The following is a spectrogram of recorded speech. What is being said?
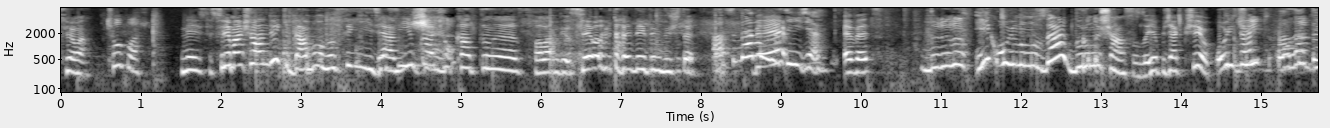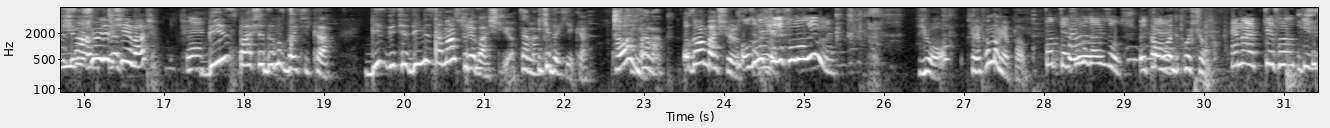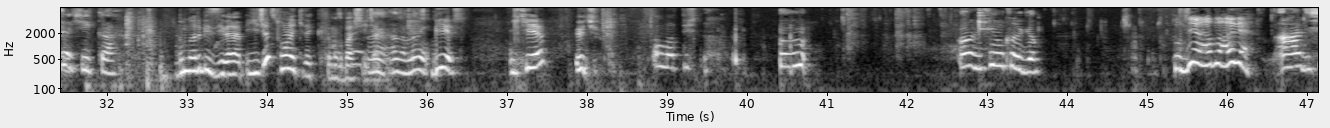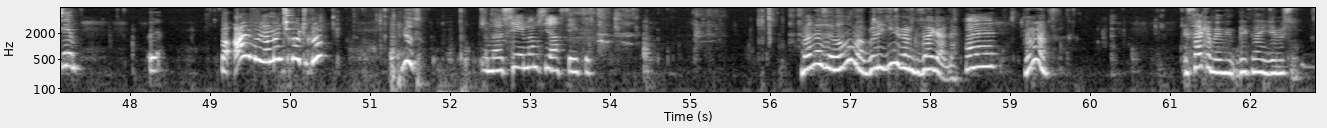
Süleyman. Çok var. Neyse Süleyman şu an diyor ki ben bunu nasıl yiyeceğim? Nasıl Niye bu kadar yiyeceğim? çok kattınız falan diyor. Süleyman'a bir tane zeytin düştü. Aslında ben Ve- bunu nasıl yiyeceğim? Evet. Durunu. İlk oyunumuzda Duru'nun şanssızlığı. Yapacak bir şey yok. O yüzden. Allah'tan şimdi şöyle bir şey var. Ve Biz başladığımız dakika. Biz bitirdiğimiz zaman süre başlıyor. Tamam. 2 dakika. Tamam mı? Tamam. O zaman başlıyoruz. o zaman telefon alayım mı? Yo. Telefonla mı yapalım? Tamam telefonla daha güzel olur. Öte. Tamam hadi koş çabuk. Hemen telefon alıp İki gelirim. dakika. Bunları biz yiye- yiyeceğiz. Sonra 2 dakikamız başlayacak. Ha, o zaman iyi. 1, 2, 3. Allah düştü. Aa dişimi kırdım. Hızlı ya abla hadi. Aa dişim. Bak aynı böyle hemen çıkar çıkar. Yut. Ben sevmem siyah zeytin. Ben de sevmem ama böyle yiyince ben güzel geldi. He. Değil mi? İsterken benim benimkinden yiyebilirsin.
